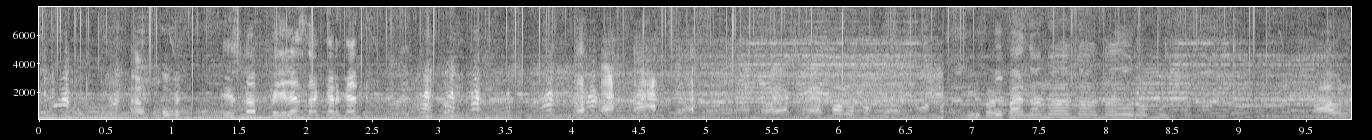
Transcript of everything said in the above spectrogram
Pobre, Es una pela, está cargando. Mi papá no, no, no, no duró mucho. Habla.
